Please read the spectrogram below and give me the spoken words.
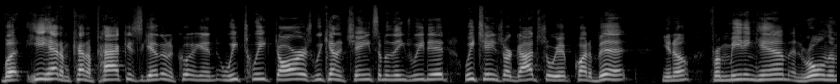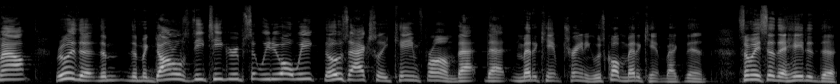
but he had them kind of packaged together and we tweaked ours we kind of changed some of the things we did we changed our god story up quite a bit you know, from meeting him and rolling them out. Really, the, the, the, McDonald's DT groups that we do all week, those actually came from that, that Metacamp training. It was called Metacamp back then. Somebody said they hated the,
